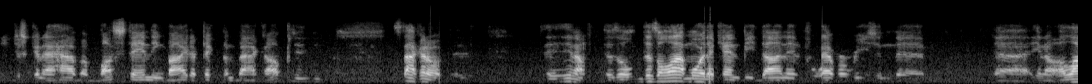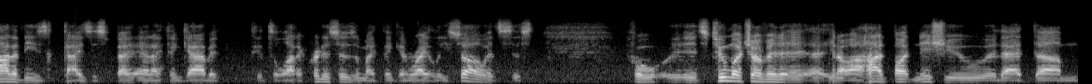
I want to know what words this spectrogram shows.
you're just going to have a bus standing by to pick them back up. It's not going to. You know, there's a there's a lot more that can be done, and for whatever reason, uh, uh, you know, a lot of these guys, and I think Abbott gets a lot of criticism. I think, and rightly so. It's just for it's too much of a, uh, you know a hot button issue that um,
